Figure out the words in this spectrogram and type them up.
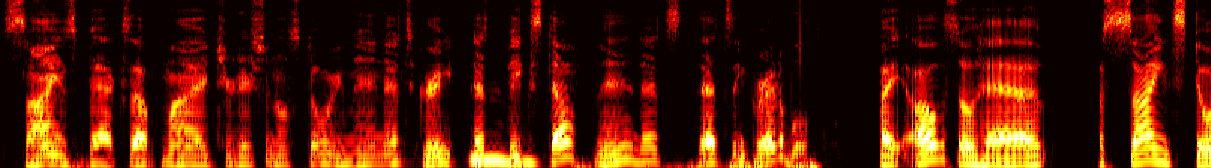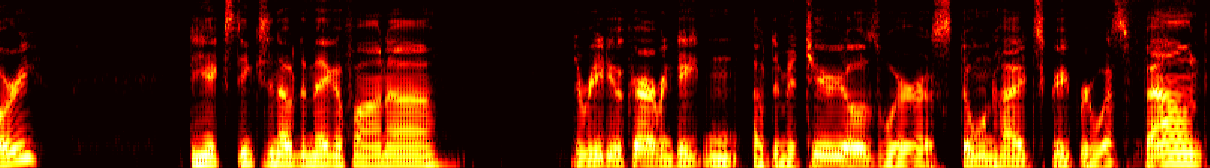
Science backs up my traditional story, man. That's great. That's Mm. big stuff, man. That's that's incredible. I also have a science story. The extinction of the megafauna, the radiocarbon dating of the materials where a stonehide scraper was found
